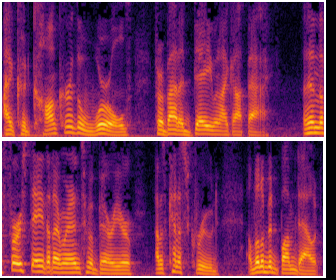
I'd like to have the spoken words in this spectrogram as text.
I could conquer the world for about a day when I got back. And then the first day that I ran into a barrier, I was kind of screwed, a little bit bummed out,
